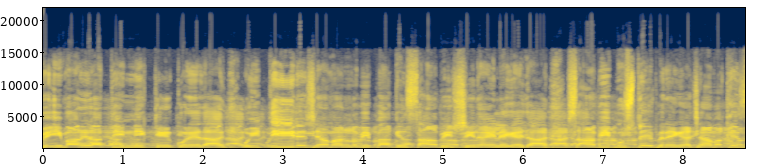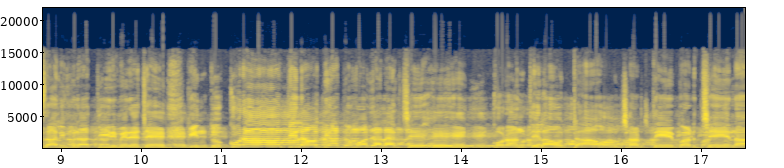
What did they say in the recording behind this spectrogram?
বেঈমানেরা তীর নিক্ষে করে দেয়। ওই তীর এসে আমার নবী পাকের সাহাবি সিনায় লেগে যায়। সাহাবি বুঝতে পেরে গেছে, আমাকে জালিমরা তীর মেরেছে। কিন্তু কোরআন তেলাওয়াত এত মজা লাগছে। কোরআন তেলাওয়াতটাও ছাড়তে পারছে না।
